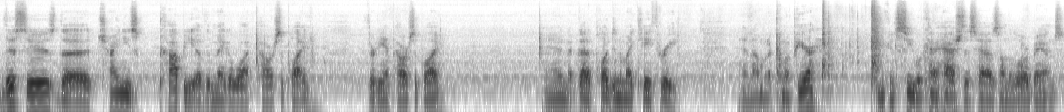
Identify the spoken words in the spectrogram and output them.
This is the Chinese copy of the megawatt power supply 30 amp power supply and I've got it plugged into my K3 and I'm going to come up here and you can see what kind of hash this has on the lower bands.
